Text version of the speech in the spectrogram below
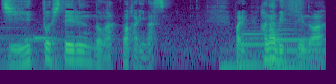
じーっとしているのが分かります。ぱり花火っていうのは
